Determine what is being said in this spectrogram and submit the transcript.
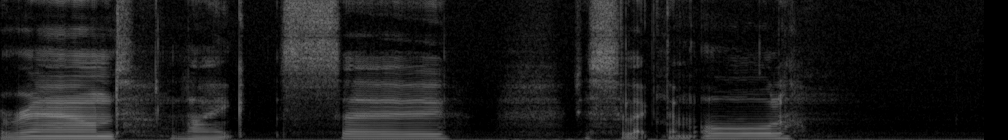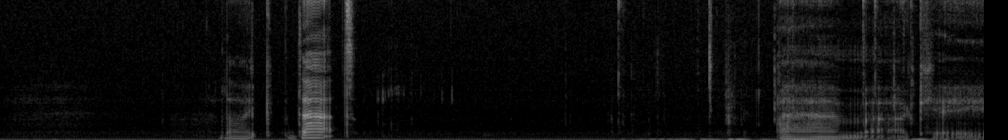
around like so just select them all. Like that. Um, okay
